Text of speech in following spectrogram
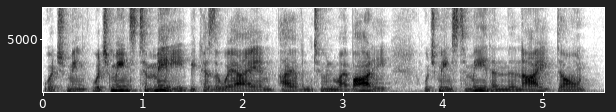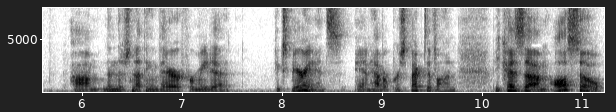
which mean which means to me because the way I am I have intuned my body, which means to me then then I don't um, then there's nothing there for me to experience and have a perspective on. Because um, also,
